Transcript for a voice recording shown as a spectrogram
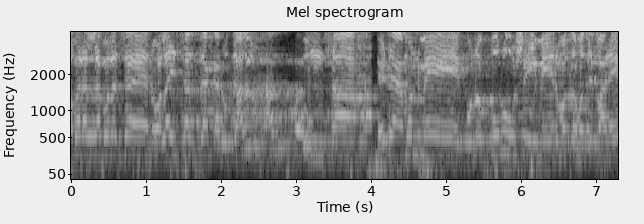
আবার আল্লাহ বলেছেন ওয়ালাই যাকারু কারুকাল উংসা এটা এমন মেয়ে, কোন পুরুষ এই মেয়ের মতো হতে পারে।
